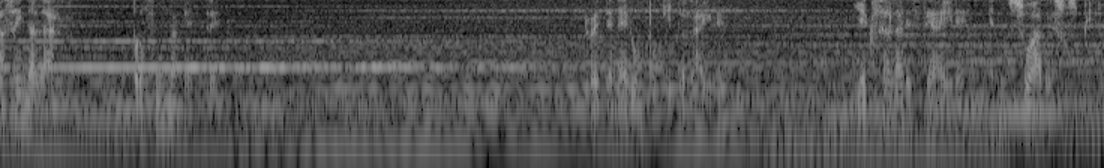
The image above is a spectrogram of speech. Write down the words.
Vas a inhalar profundamente, retener un poquito el aire y exhalar este aire en un suave suspiro.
